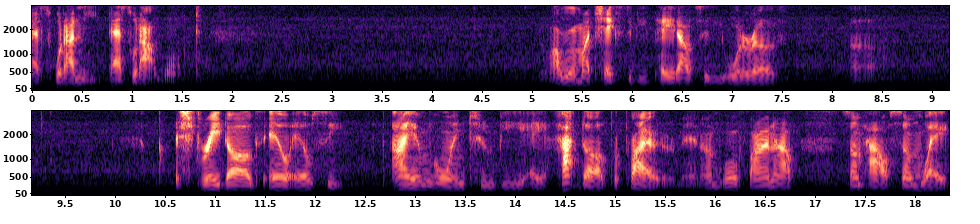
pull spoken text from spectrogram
that's what I need. That's what I want. I want my checks to be paid out to the order of uh, Stray Dogs LLC. I am going to be a hot dog proprietor, man. I'm going to find out somehow, some way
